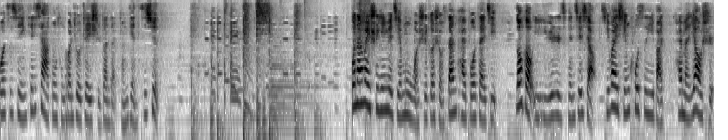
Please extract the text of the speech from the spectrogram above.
播资讯赢天下，共同关注这一时段的整点资讯。湖南卫视音乐节目《我是歌手三》开播在即，logo 已于日前揭晓，其外形酷似一把开门钥匙，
